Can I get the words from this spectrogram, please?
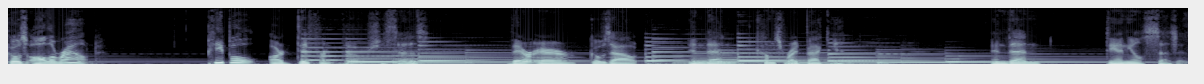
goes all around. People are different, though, she says. Their air goes out and then comes right back in. And then Daniel says it.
